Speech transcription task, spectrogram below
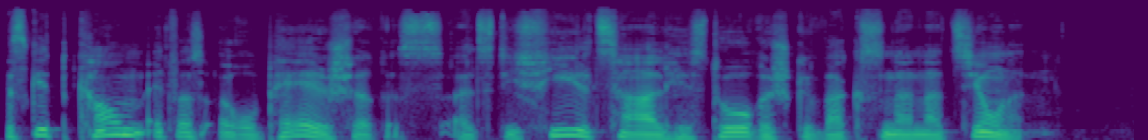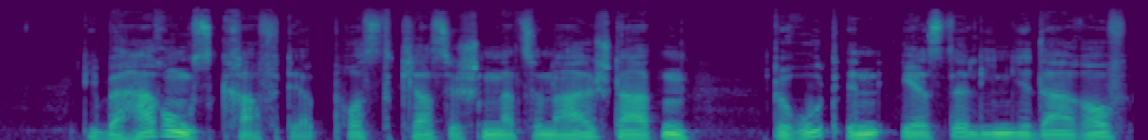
Es gibt kaum etwas Europäischeres als die Vielzahl historisch gewachsener Nationen. Die Beharrungskraft der postklassischen Nationalstaaten beruht in erster Linie darauf,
